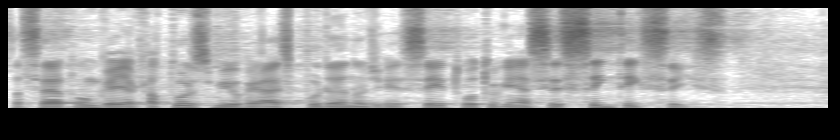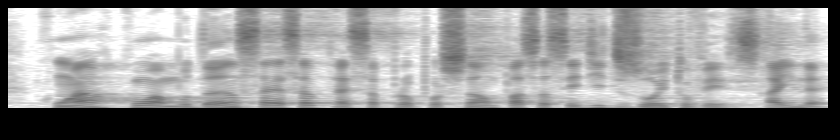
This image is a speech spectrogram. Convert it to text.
Tá certo? Um ganha 14 mil reais por ano de receita, o outro ganha 66. Com a, com a mudança, essa, essa proporção passa a ser de 18 vezes. Ainda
